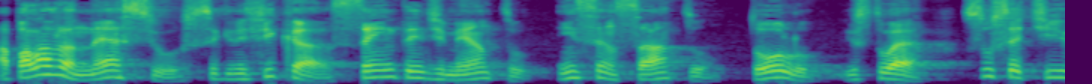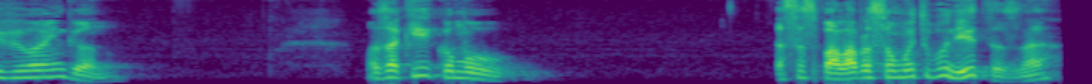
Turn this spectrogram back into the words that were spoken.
A palavra nécio significa sem entendimento, insensato, tolo, isto é, suscetível a engano. Mas aqui, como essas palavras são muito bonitas, né?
